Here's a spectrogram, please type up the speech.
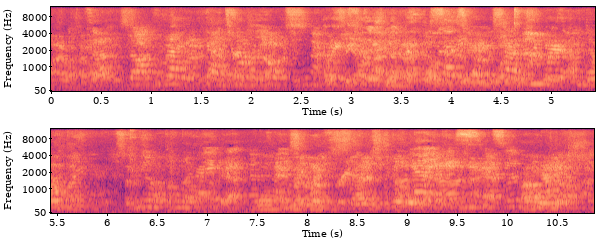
I have all this time. Right, yeah, internal docs. What's Wait, the so information that's that what tells me we what said, we were, Yeah, I see my free time to go down, I have, Oh, yeah.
